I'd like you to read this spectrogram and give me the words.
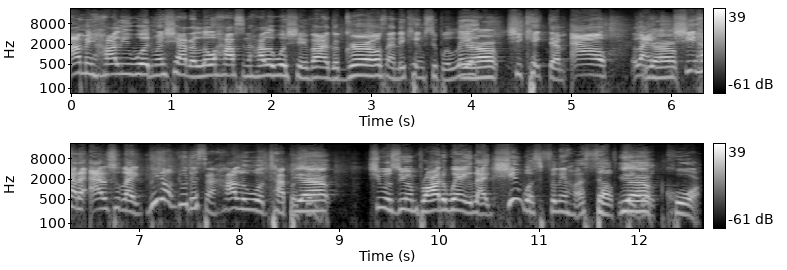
I'm in Hollywood." When she had a little house in Hollywood, she invited the girls, and they came super late. Yep. She kicked them out. Like Yep. she had an attitude like, "We don't do this in Hollywood," type of Yep. thing. She was doing Broadway, like she was feeling herself to Yep. the core.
